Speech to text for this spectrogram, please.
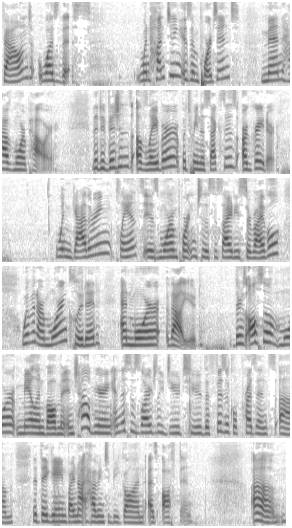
found was this. When hunting is important, men have more power. The divisions of labor between the sexes are greater. When gathering plants is more important to the society's survival, women are more included and more valued. There's also more male involvement in childbearing, and this is largely due to the physical presence um, that they gain by not having to be gone as often. Um,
